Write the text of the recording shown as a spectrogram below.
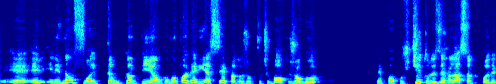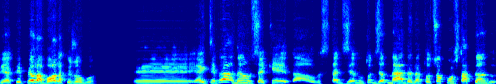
É, ele, ele não foi tão campeão como poderia ser pelo futebol que jogou. Tem poucos títulos em relação que poderia ter pela bola que jogou. É, aí teve, ah, não, não sei o quê, tal, você está dizendo, não estou dizendo nada, estou né? só constatando.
